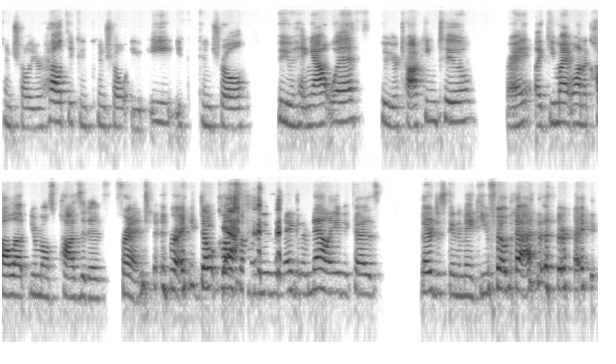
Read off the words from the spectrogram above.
control your health, you can control what you eat, you can control who you hang out with, who you're talking to. right? Like you might want to call up your most positive friend, right? Don't call yeah. someone who's a negative Nelly because they're just going to make you feel bad, right?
